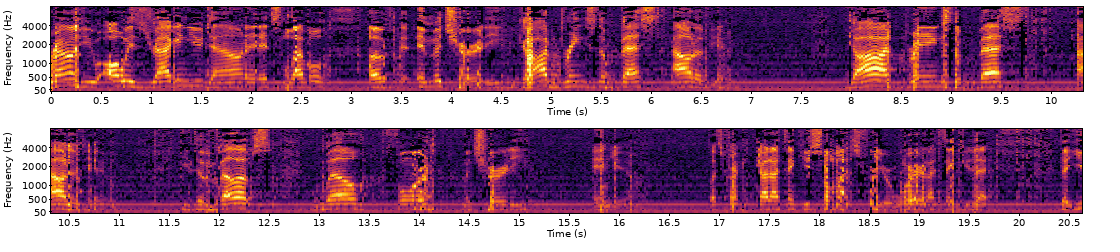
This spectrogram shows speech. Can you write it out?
around you, always dragging you down in its level of immaturity, God brings the best out of you. God brings the best out of you. He develops well formed maturity in you. Let's pray. God, I thank you so much for your word. I thank you that, that you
